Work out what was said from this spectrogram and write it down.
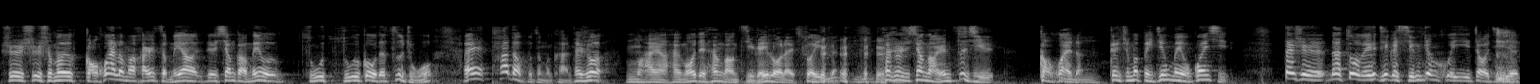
是是什么搞坏了吗？还是怎么样？香港没有足足够的自主？哎，他倒不怎么看，他说，妈呀，还我得香港自己落来说一个。他说是香港人自己搞坏的，跟什么北京没有关系。但是，那作为这个行政会议召集人，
